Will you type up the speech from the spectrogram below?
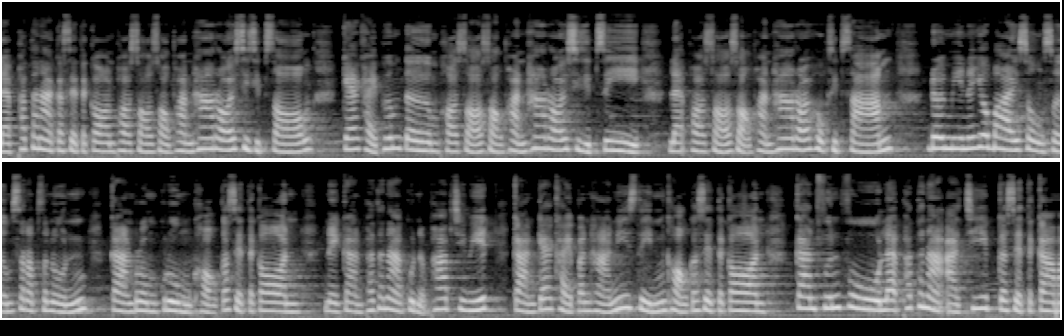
และพัฒนาเกษตรกร พศ 2542 แก้ไขเพิ่มเติม พศ 2544 และ พศ 2563 โดยมีนโยบายส่งเสริมสนับสนุน การรวมกลุ่มของเกษตรกร ในการพัฒนาคุณภาพชีวิต การแก้ไขปัญหาหนี้สินของเกษตรกร การฟื้นฟูและพัฒนาอาชีพเกษตรกรรม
